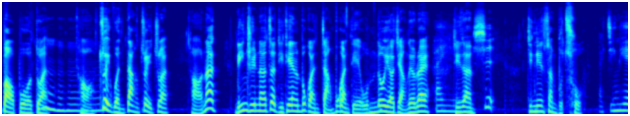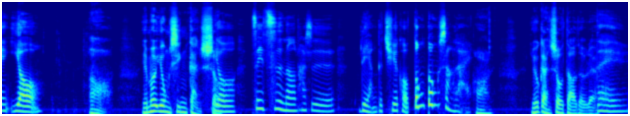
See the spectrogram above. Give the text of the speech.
爆波段，嗯好、最稳当、最赚。好、那林群呢这几天不管涨不管跌，我们都有讲，对不对？哎其实是今天算不错哎今天有哦。有没有用心感受？有这次呢，它是两个缺口咚咚上来，啊，有感受到对不对？对，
